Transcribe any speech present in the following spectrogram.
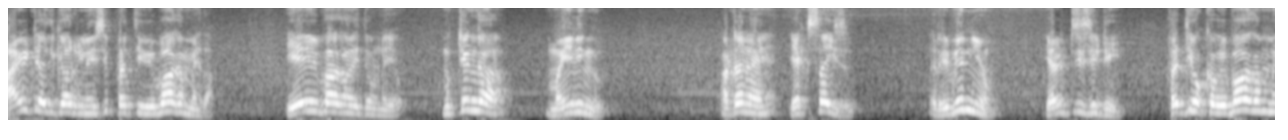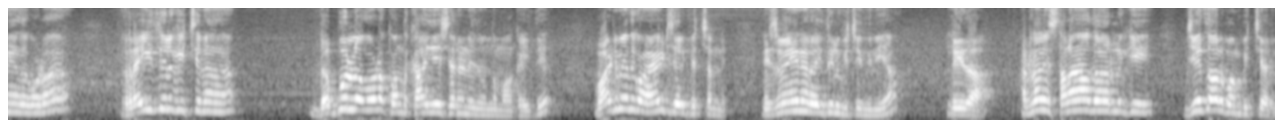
ఐటీ అధికారులు వేసి ప్రతి విభాగం మీద ఏ విభాగాలు అయితే ఉన్నాయో ముఖ్యంగా మైనింగ్ అటనే ఎక్సైజ్ రెవెన్యూ ఎలక్ట్రిసిటీ ప్రతి ఒక్క విభాగం మీద కూడా రైతులకు ఇచ్చిన డబ్బుల్లో కూడా కొంత కాజేశారనేది ఉంది మాకైతే. వాటి మీద కూడా ఆయిట్ జరిపించండి. నిజమైన రైతులకు చెందినయా లేదా? అట్లానే సలహాదారులకి జీతాలు పంపించారు.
